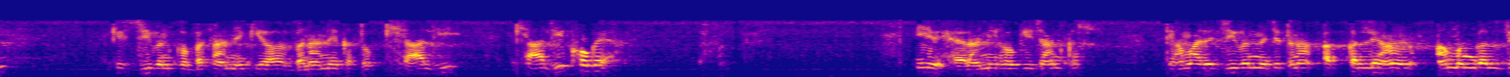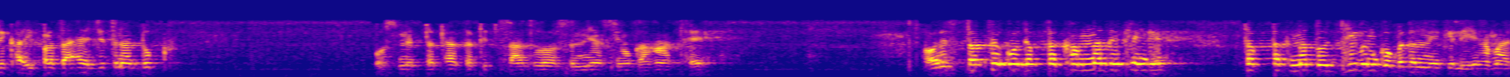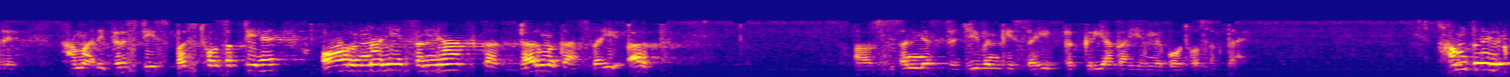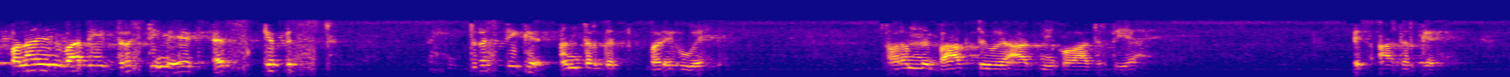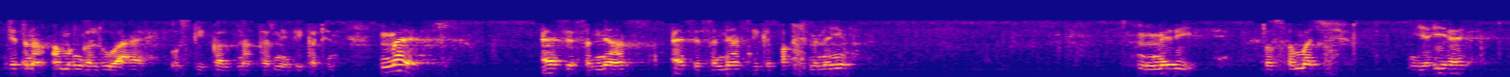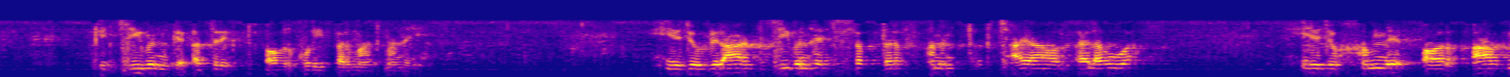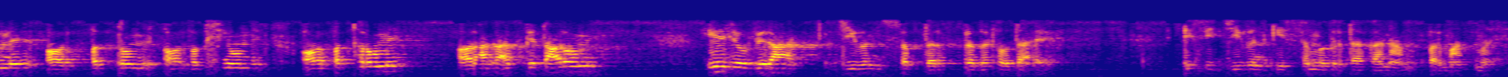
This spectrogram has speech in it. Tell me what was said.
कि जीवन को बसाने की और बनाने का तो ख्याल ही ख्याल ही खो गया। ये हैरानी होगी जानकर कि हमारे जीवन में जितना अकल्याण, अमंगल दिखाई पड़ता है, जितना दुख, उसमें तथा कथित साधु और सन्यासियों का हाथ है। और इस तथ्य को जब तक हम न देखेंगे, तब तक न तो जीवन को बदलने के लिए हमारे, हमारी दृष्टि स्पष्ट हो सकती है और न ही संन्यास का, धर्म का सही अर्थ। और संन्यास्त जीवन की सही प्रक्रिया का ही हमें बोध हो सकता है। हम तो एक पलायनवादी दृष्टि में एक एस्केपिस्ट दृष्टि के अंतर्गत बड़े हुए हैं। और हमने भागते हुए आदमी को आदर दिया है। इस आदर के जितना अमंगल हुआ है, उसकी कल्पना करनी भी कठिन। मैं ऐसे सन्यास, ऐसे सन्यासी के पक्ष में नहीं हूँ। मेरी तो समझ यही है कि जीवन के अतिरिक्त और कोई परमात्मा नहीं। ये जो विराट जीवन है, सब तरफ़ अनंत छाया और फैला हुआ। ये जो हम में और आप में और पत्तों में और पक्षियों में और पत्थरों में और आकाश के तारों में ये जो विराट जीवन सब तरफ़ प्रकट होता है, इसी जीवन की समग्रता का नाम परमात्मा है।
